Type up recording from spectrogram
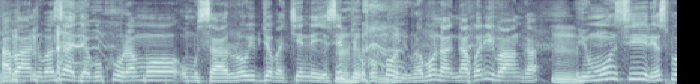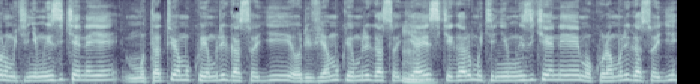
Abantu bazajya gukuramo umusaruro w'ibyo bakeneye si byo kuko urabona ntabwo ari ibanga. Mm. uyu munsi Rayon siporo umukinnyi mwiza ikeneye mutatu yamukuye muri gasogi olivier yamukuye muri gasogi Mm. yahise kigali umukinnyi mwiza ikeneye mukura muri gasogi.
